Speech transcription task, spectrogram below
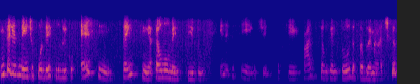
infelizmente, o poder público é sim, tem sim, até o momento sido ineficiente, porque quase se ausentou da problemática,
